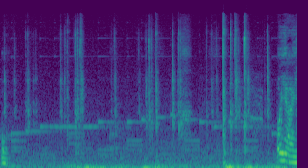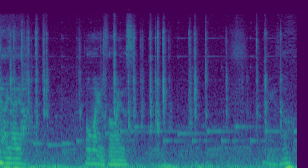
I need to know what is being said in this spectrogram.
오. 오, 야, 야, 야, 야. 너무 많이 갔어, 너무 많이 갔어. 여기서.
